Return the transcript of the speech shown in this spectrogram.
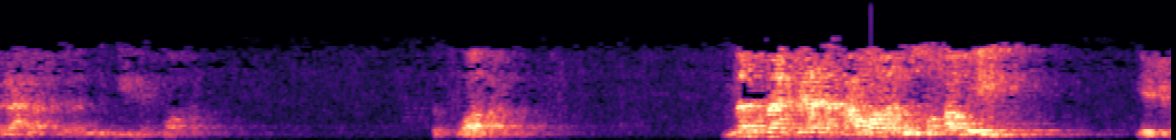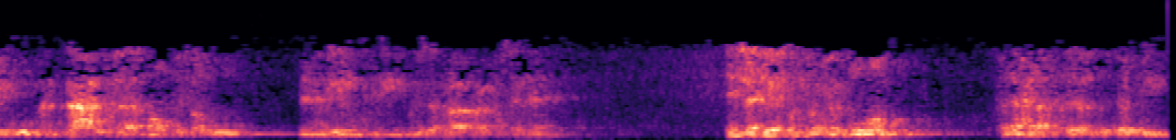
فلا علاقة له بالدين إطلاقا. إطلاقا. مهما كانت عظمة الصحابي يجب أن تعرف موقفه من أمير المؤمنين وزهراء الحسنات إن لم يكن يحبهم فلا علاقة له بالتوحيد.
